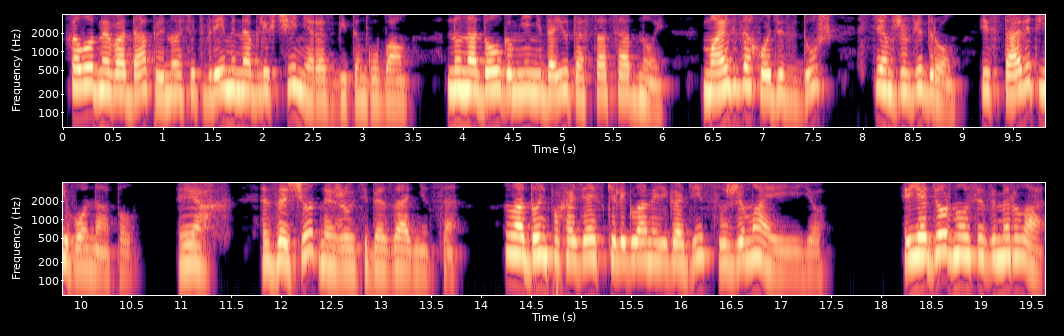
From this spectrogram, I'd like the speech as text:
Холодная вода приносит временное облегчение разбитым губам, но надолго мне не дают остаться одной. Майк заходит в душ с тем же ведром и ставит его на пол. Эх, зачетная же у тебя задница. Ладонь по-хозяйски легла на ягодицу, сжимая ее. Я дернулась и замерла.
